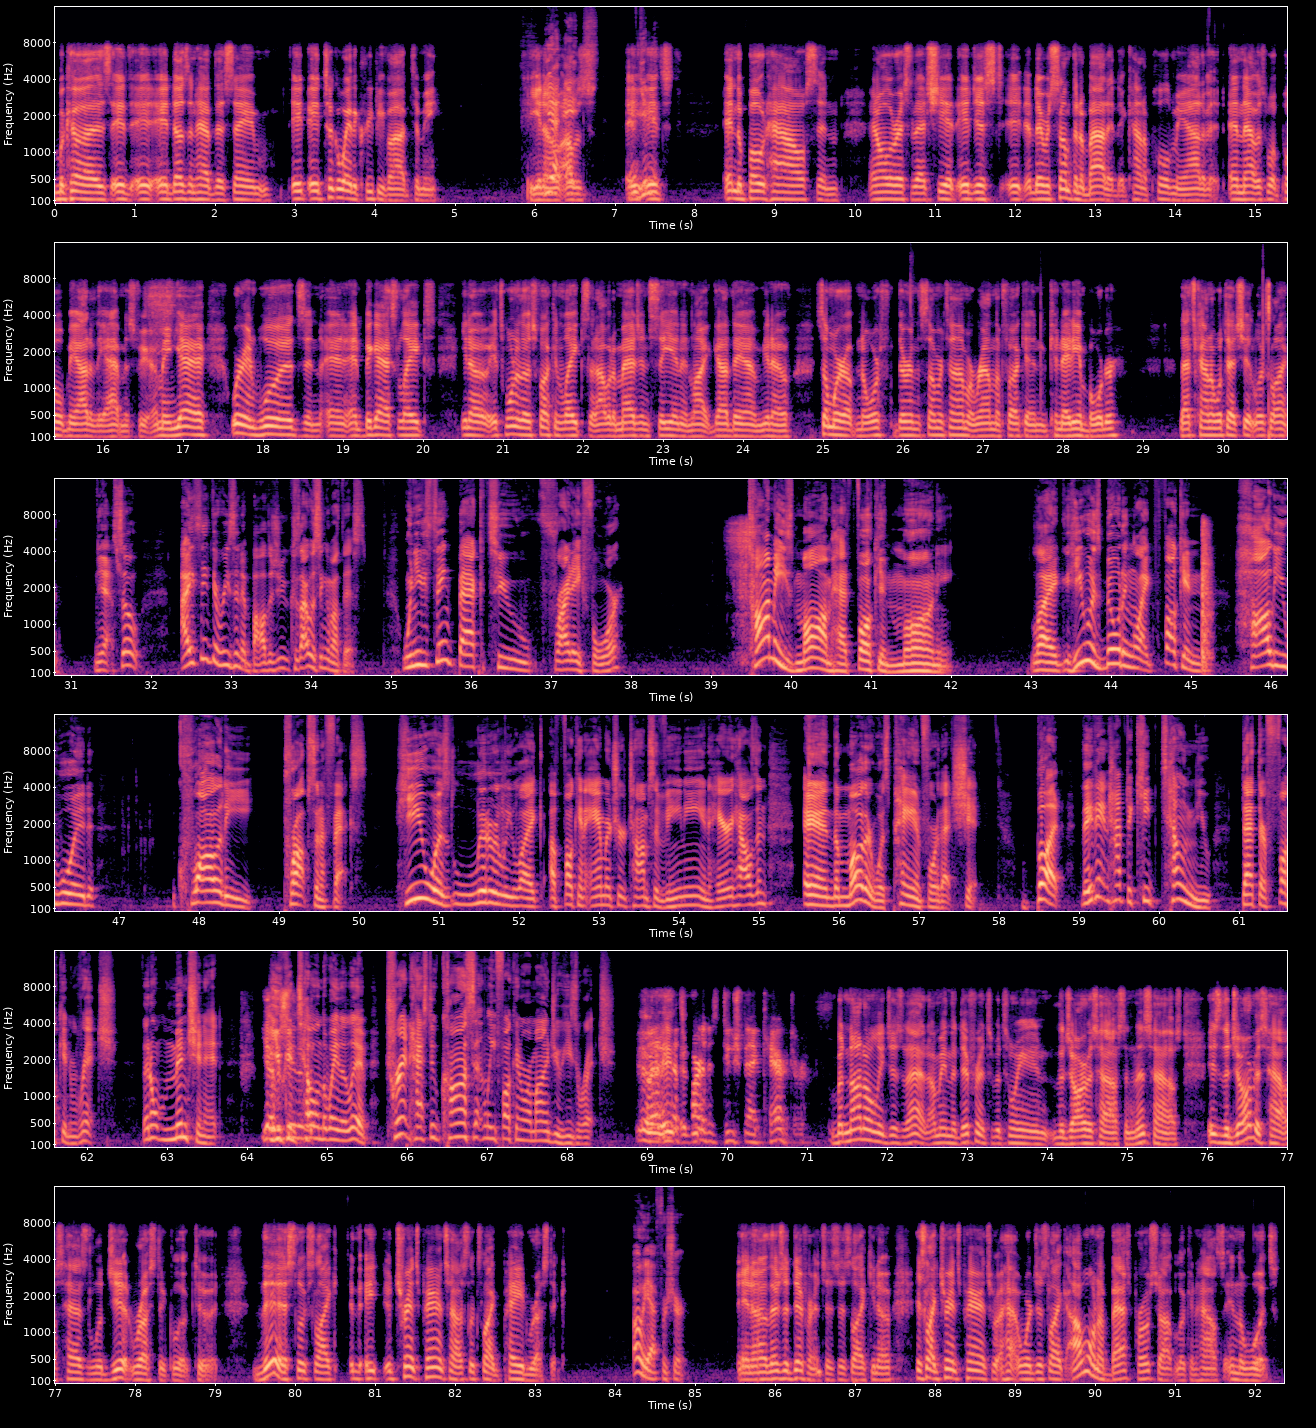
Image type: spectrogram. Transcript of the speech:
because it it, it doesn't have the same. It, it took away the creepy vibe to me. You know, Yeah, I was it, it's and the boathouse and and all the rest of that shit. It just it there was something about it that kind of pulled me out of it, and that was what pulled me out of the atmosphere. I mean, yeah, we're in woods and and and big ass lakes. You know, it's one of those fucking lakes that I would imagine seeing in like goddamn, you know, somewhere up north during the summertime around the fucking Canadian border. That's kind of what that shit looks like. Yeah, so I think the reason it bothers you, because I was thinking about this. When you think back to Friday 4, Tommy's mom had fucking money. Like, he was building, like, fucking Hollywood quality props and effects. He was literally like a fucking amateur Tom Savini and Harryhausen, and the mother was paying for that shit. But they didn't have to keep telling you that they're fucking rich. They don't mention it. Yeah, you can tell in the way they live. Trent has to constantly fucking remind you he's rich. Yeah, But I think it- that's it- part of his douchebag character. But not only just that, I mean, the difference between the Jarvis house and this house is the Jarvis house has legit rustic look to it. This looks like it, Trent's parents' house looks like paid rustic. Oh yeah, for sure. You know, there's a difference. It's just like you know, it's like Trent's parents were, ha- were just like, I want a Bass Pro Shop looking house in the woods.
